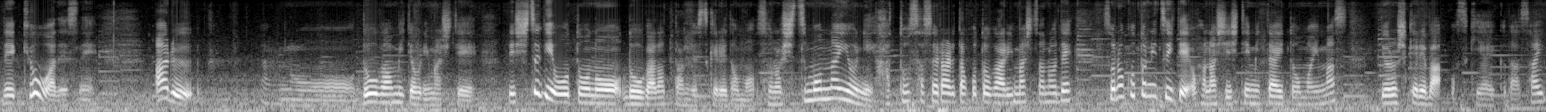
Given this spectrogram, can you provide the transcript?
で今日はですねあるあの動画を見ておりましてで質疑応答の動画だったんですけれどもその質問内容にハッとさせられたことがありましたのでそのことについてお話ししてみたいと思います。よろしければお付き合いください。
